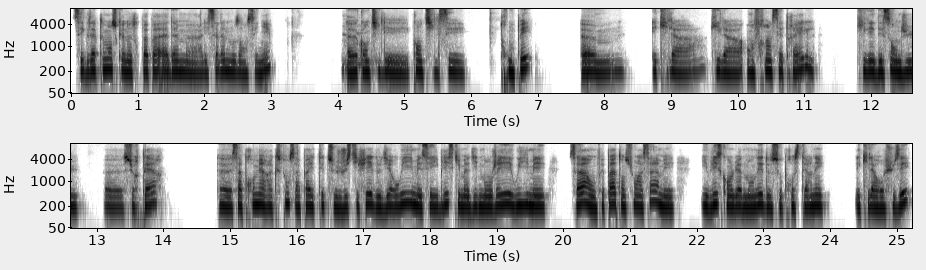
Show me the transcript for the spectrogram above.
c'est exactement ce que notre papa Adam euh, salam nous a enseigné. Euh, quand il est, quand il s'est trompé euh, et qu'il a, qu'il a enfreint cette règle, qu'il est descendu sur terre, sa première action, ça n'a pas été de se justifier, de dire oui, mais c'est Iblis qui m'a dit de manger, oui, mais ça, on ne fait pas attention à ça, mais Iblis, quand on lui a demandé de se prosterner et qu'il a refusé,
